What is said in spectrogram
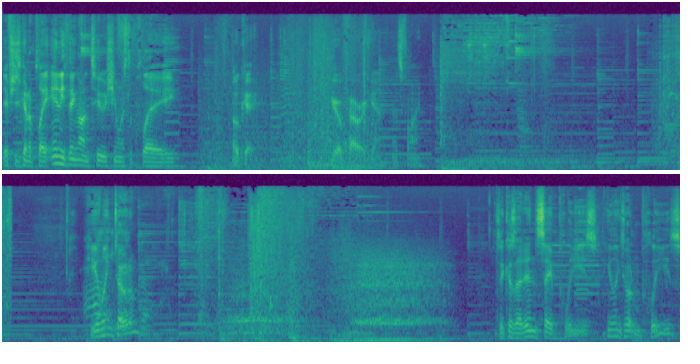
If she's gonna play anything on two, she wants to play... Okay. Hero power again. That's fine. Healing totem? Because I didn't say please? Healing totem, please?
